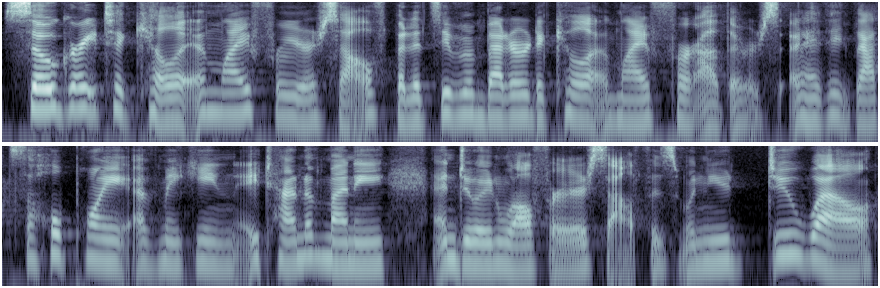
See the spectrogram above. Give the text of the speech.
so great to kill it in life for yourself, but it's even better to kill it in life for others. And I think that's the whole point of making a ton of money and doing well for yourself is when you do well,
